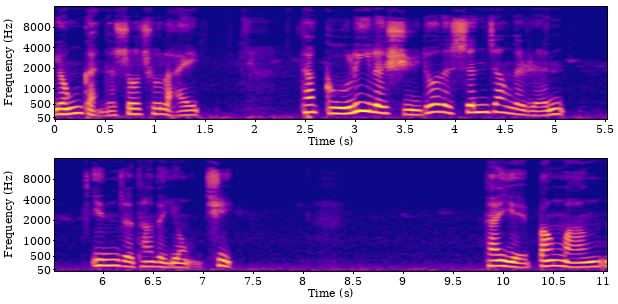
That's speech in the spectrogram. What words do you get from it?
勇敢的说出来，他鼓励了许多的身障的人，因着他的勇气，他也帮忙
